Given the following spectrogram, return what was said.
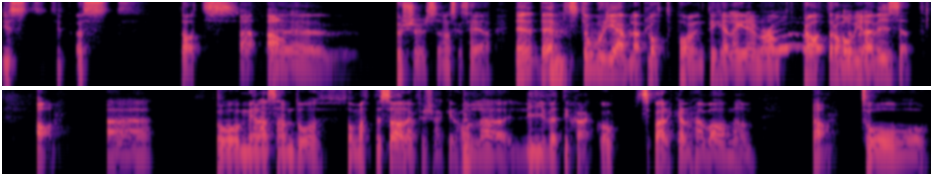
just typ öststats ja. uh, pushers, eller man ska säga. Det, det är en mm. stor jävla plot point i hela grejen och de pratar om oh, det på ja. det här viset. Ja. Uh, så medan han då, som Matte sa, försöker mm. hålla livet i schack och sparka den här vanan, ja. så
